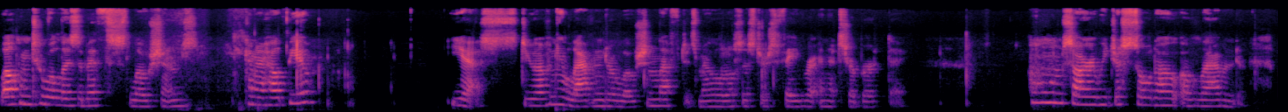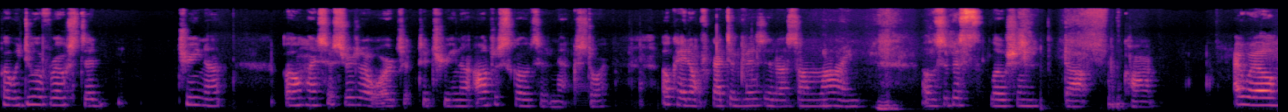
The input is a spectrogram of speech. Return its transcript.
welcome to Elizabeth's Lotions. Can I help you? Yes. Do you have any lavender lotion left? It's my little sister's favorite and it's her birthday. Oh, I'm sorry, we just sold out of lavender, but we do have roasted tree nut. Oh, my sister's allergic to tree nut. I'll just go to the next store. Okay, don't forget to visit us online, mm-hmm. elizabethlotion.com. I will.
